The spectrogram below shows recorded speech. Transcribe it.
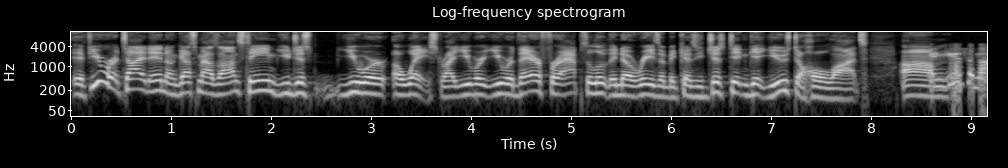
if you were a tight end on Gus Malzahn's team, you just you were a waste, right? You were you were there for absolutely no reason because you just didn't get used a whole lot. Um, and Uzomah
